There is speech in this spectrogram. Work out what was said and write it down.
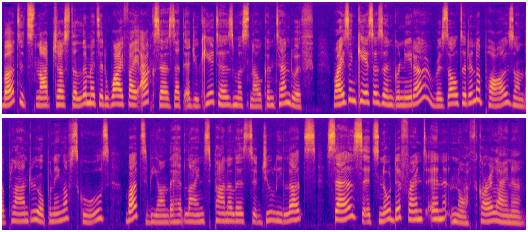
But it's not just the limited Wi Fi access that educators must now contend with. Rising cases in Grenada resulted in a pause on the planned reopening of schools, but Beyond the Headlines panelist Julie Lutz says it's no different in North Carolina.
